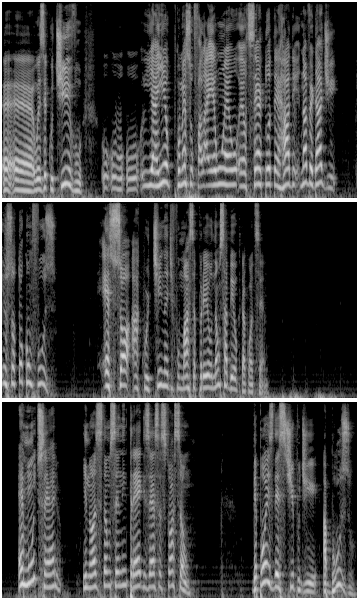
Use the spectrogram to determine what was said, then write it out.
é, é, o executivo. O, o, o, e aí eu começo a falar, é um é, é certo, outro é errado. E, na verdade, eu só estou confuso. É só a cortina de fumaça para eu não saber o que está acontecendo. É muito sério. E nós estamos sendo entregues a essa situação. Depois desse tipo de abuso,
